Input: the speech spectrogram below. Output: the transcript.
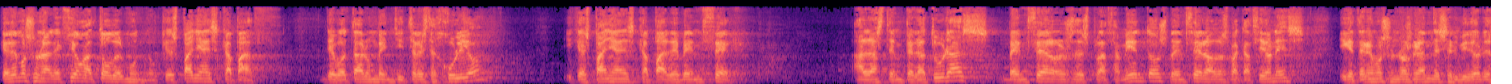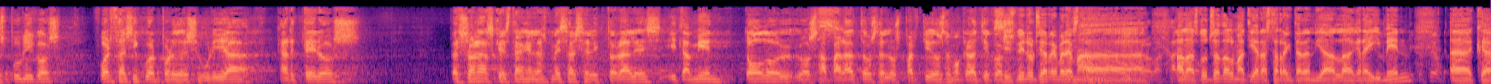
que demos una lección a todo el mundo, que España es capaz de votar un 23 de julio y que España es capaz de vencer a las temperaturas, vencer a los desplazamientos, vencer a las vacaciones y que tenemos unos grandes servidores públicos fuerzas y cuerpos de seguridad, carteros, personas que están en les meses electorals i també tots els aparatos de los partidos democràtics. Sis minuts i arribarem a, a les 12 del matí. Ara està reiterant ja l'agraïment eh, que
